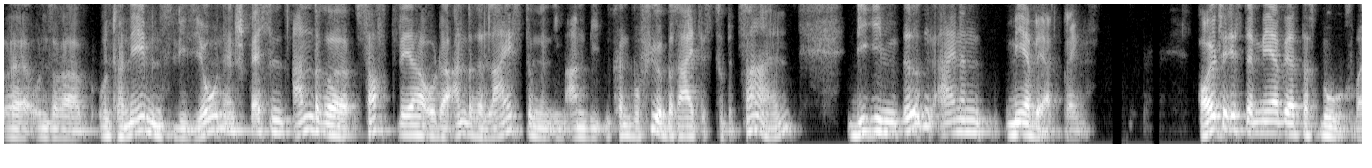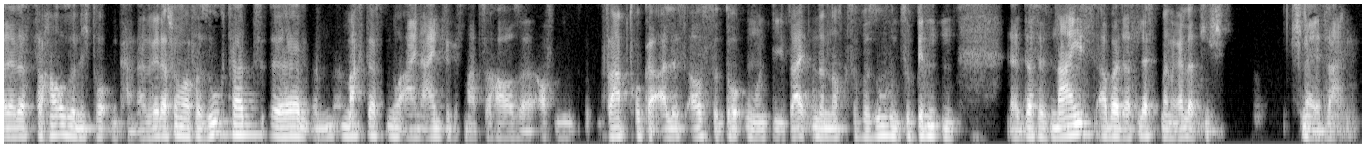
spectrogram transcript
äh, unserer Unternehmensvision entsprechend andere Software oder andere Leistungen ihm anbieten können, wofür er bereit ist zu bezahlen, die ihm irgendeinen Mehrwert bringen. Heute ist der Mehrwert das Buch, weil er das zu Hause nicht drucken kann. Also wer das schon mal versucht hat, äh, macht das nur ein einziges Mal zu Hause, auf dem Farbdrucker alles auszudrucken und die Seiten dann noch zu versuchen zu binden. Äh, das ist nice, aber das lässt man relativ schnell sein.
